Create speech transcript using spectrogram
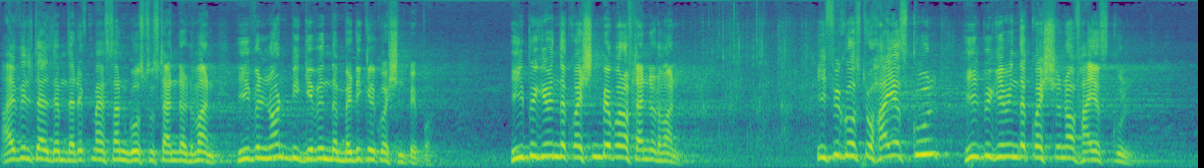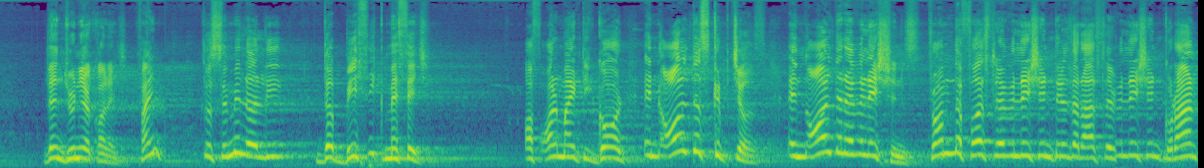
I will tell them that if my son goes to standard one, he will not be given the medical question paper. He'll be given the question paper of standard one. If he goes to higher school, he'll be given the question of higher school. Then junior college. Fine? So, similarly, the basic message of Almighty God in all the scriptures, in all the revelations, from the first revelation till the last revelation, Quran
